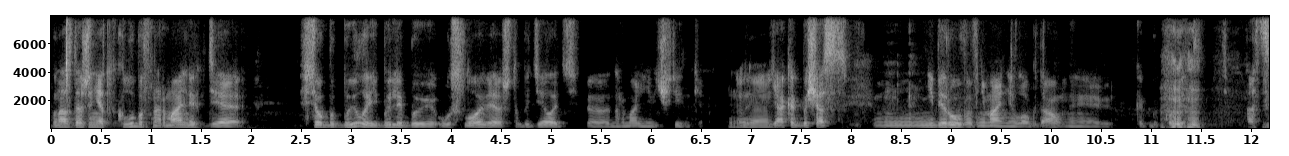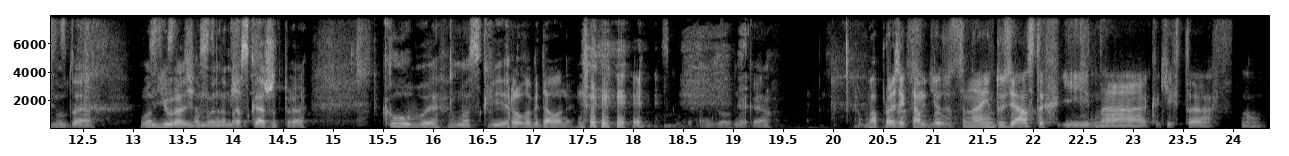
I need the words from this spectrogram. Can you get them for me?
у нас даже нет клубов нормальных, где все бы было и были бы условия, чтобы делать э, нормальные вечеринки. Ну, да. Я как бы сейчас не беру во внимание локдаун и как бы Ну да. Вон Юра, я думаю, нам расскажет про клубы в Москве. Про локдауны. Сколько там головника. Вопросик там был... держится на энтузиастах и на каких-то, ну,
